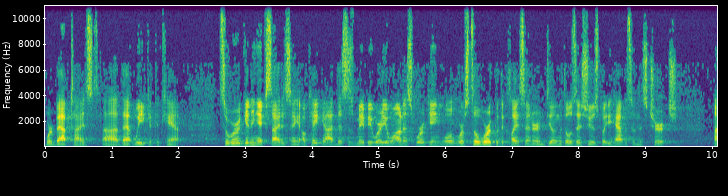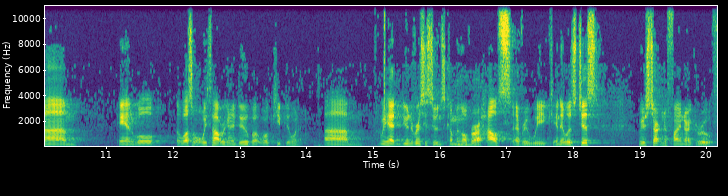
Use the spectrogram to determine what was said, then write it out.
were baptized uh, that week at the camp. So we're getting excited, saying, okay, God, this is maybe where you want us working. We'll, we're still work with the Clay Center and dealing with those issues, but you have us in this church. Um, and we'll, it wasn't what we thought we were going to do, but we'll keep doing it. Um, we had university students coming over our house every week, and it was just, we were starting to find our groove.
